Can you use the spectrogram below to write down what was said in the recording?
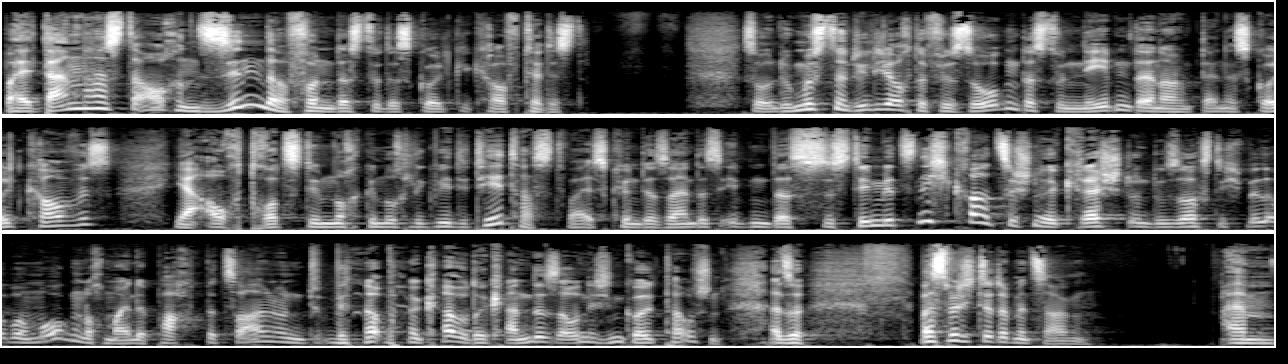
Weil dann hast du auch einen Sinn davon, dass du das Gold gekauft hättest. So, und du musst natürlich auch dafür sorgen, dass du neben deiner, deines Goldkaufes ja auch trotzdem noch genug Liquidität hast, weil es könnte sein, dass eben das System jetzt nicht gerade so schnell crasht und du sagst, ich will aber morgen noch meine Pacht bezahlen und will aber oder kann das auch nicht in Gold tauschen. Also, was will ich dir damit sagen? Ähm,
